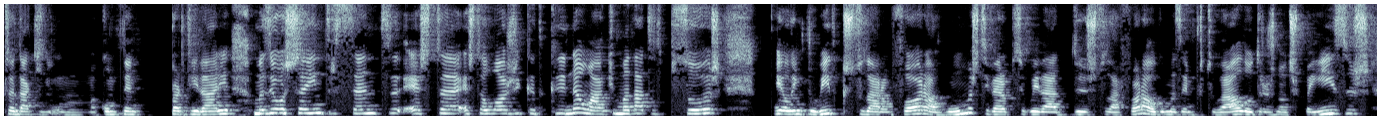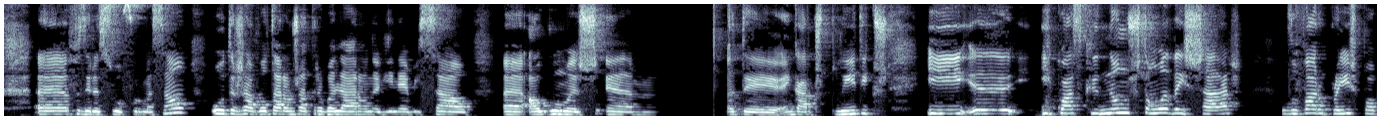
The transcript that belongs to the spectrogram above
portanto há aqui uma componente partidária, mas eu achei interessante esta, esta lógica de que não há aqui uma data de pessoas ele incluído, que estudaram fora, algumas tiveram a possibilidade de estudar fora, algumas em Portugal, outras noutros países, a fazer a sua formação, outras já voltaram, já trabalharam na Guiné-Bissau, algumas um, até em cargos políticos, e, e quase que não nos estão a deixar levar o país para o,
